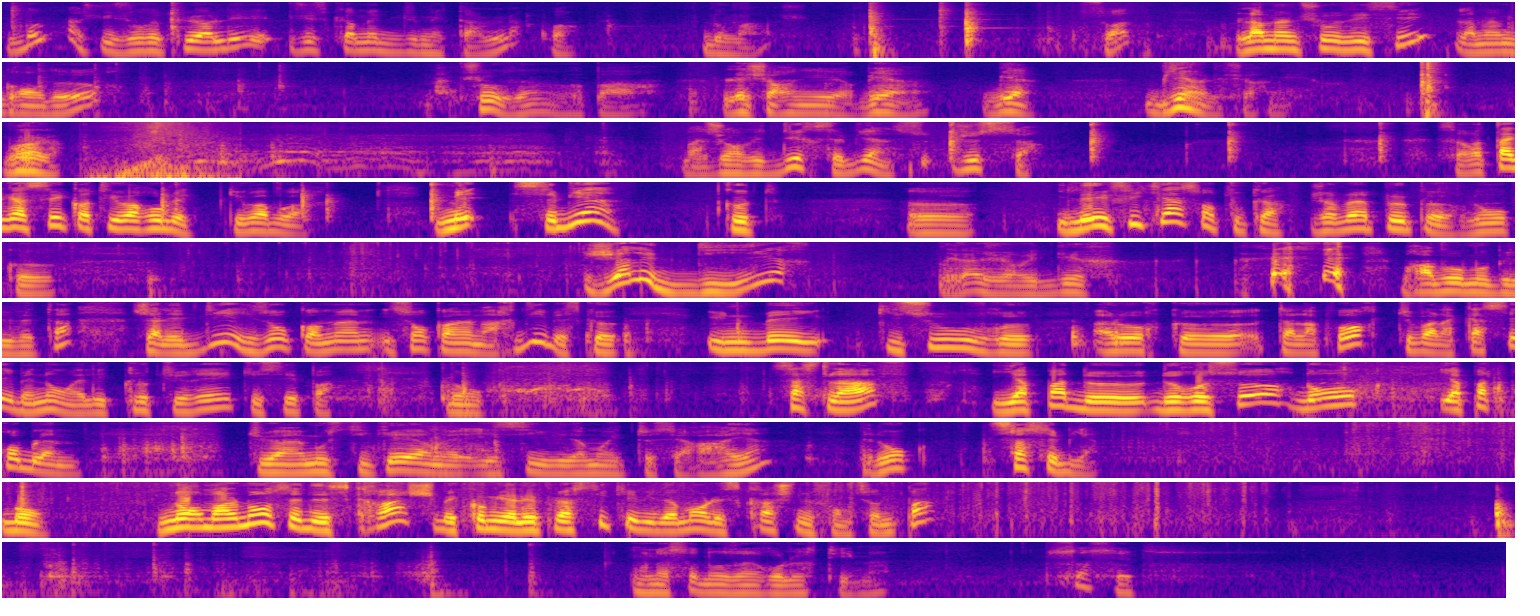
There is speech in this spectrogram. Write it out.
Dommage, ils auraient pu aller jusqu'à mettre du métal là, quoi. Dommage soit. La même chose ici, la même grandeur. Même chose, hein, on va pas. Les charnières, bien, bien, bien les charnières. Voilà. Bah, J'ai envie de dire, c'est bien, juste ça. Ça va t'agacer quand tu vas rouler, tu vas voir. Mais c'est bien. Écoute, euh, il est efficace en tout cas. J'avais un peu peur. Donc, euh, j'allais te dire, mais là, j'ai envie de dire, bravo Mobile Veta. J'allais te dire, ils, ont quand même, ils sont quand même hardis parce que une baie qui s'ouvre alors que tu as la porte, tu vas la casser. Mais non, elle est clôturée, tu sais pas. Donc, ça se lave. Il n'y a pas de, ressort, donc il n'y a pas de problème. Tu as un moustiquaire, mais ici, évidemment, il ne te sert à rien. Et donc, ça, c'est bien. Bon, Normalement, c'est des scratchs, mais comme il y a les plastiques, évidemment, les scratchs ne fonctionnent pas. On a ça dans un roller team. Hein. Ça, c'est...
